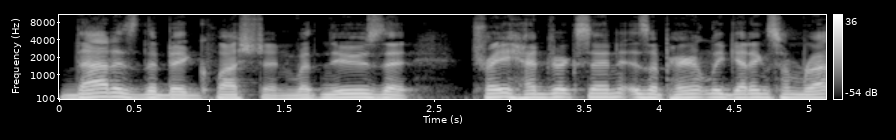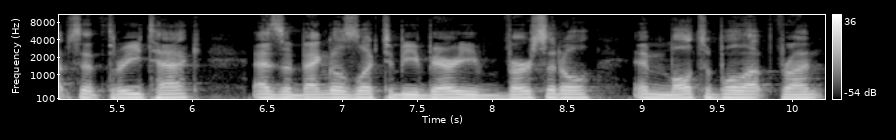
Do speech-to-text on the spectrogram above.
That is the big question. With news that Trey Hendrickson is apparently getting some reps at three tech as the Bengals look to be very versatile and multiple up front.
